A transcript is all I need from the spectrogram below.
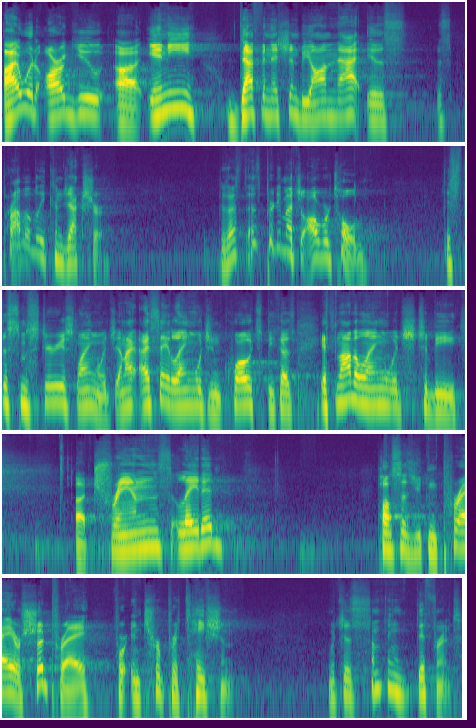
I would argue uh, any definition beyond that is, is probably conjecture. Because that's, that's pretty much all we're told. It's this mysterious language. And I, I, say language in quotes because it's not a language to be uh, translated. Paul says you can pray or should pray for interpretation, which is something different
